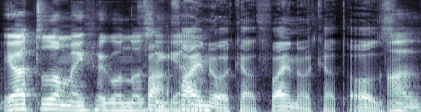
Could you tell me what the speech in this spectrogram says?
Ja, tudom melyikre gondolsz, Fi- igen. Final Cut, Final Cut, az. Az.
